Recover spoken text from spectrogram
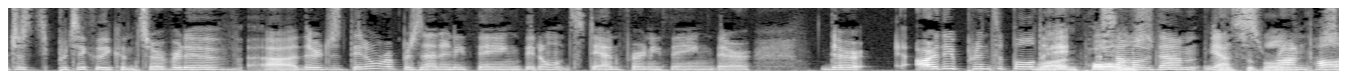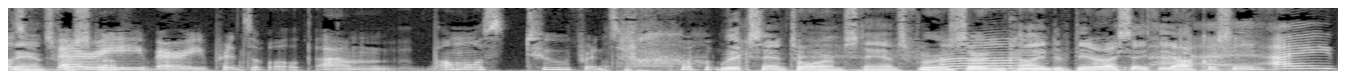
just particularly conservative. Uh, they're just they don't represent anything. They don't stand for anything. They're they're are they principled? Ron Eh, Paul Some is of them, yes. Ron Paul is very very principled. Um, almost too principled. Rick Santorum stands for a certain Um, kind of, dare I say, theocracy. I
